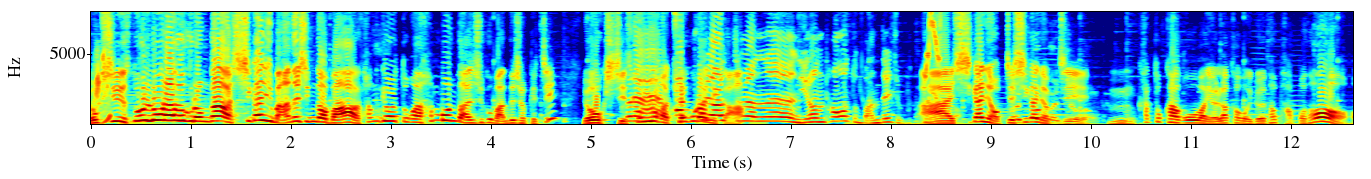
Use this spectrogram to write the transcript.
역시 솔로라도 그런가 시간이 많으신가봐. 3개월 동안 한 번도 안 쉬고 만드셨겠지? 역시 솔로가 최고라니까. 커플이었으면은 이런 타워도 만들지 못했어. 아, 시간이 없지, 시간이 없지. 음, 카톡하고 막 연락하고 이래서 바빠서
